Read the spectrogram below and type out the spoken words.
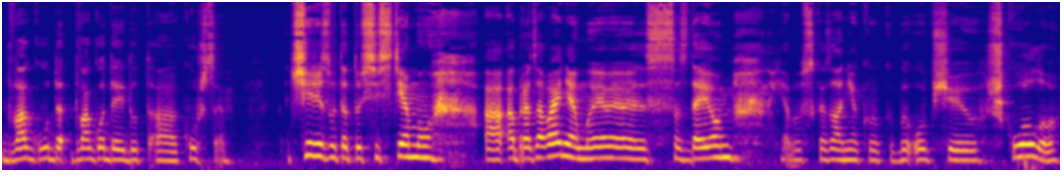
два, года, два года идут курсы. Через вот эту систему образования мы создаем, я бы сказала, некую как бы общую школу,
